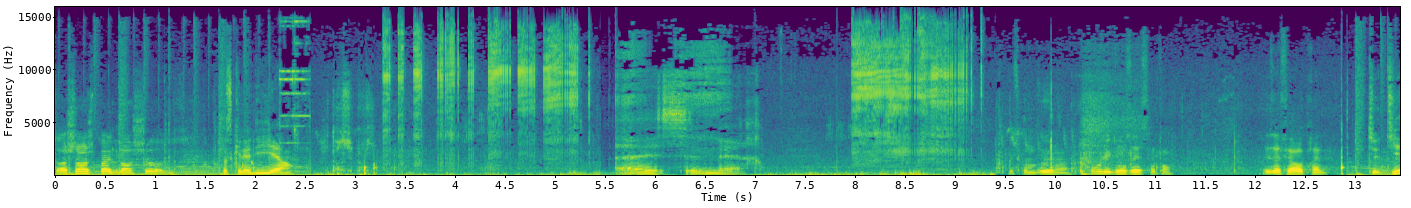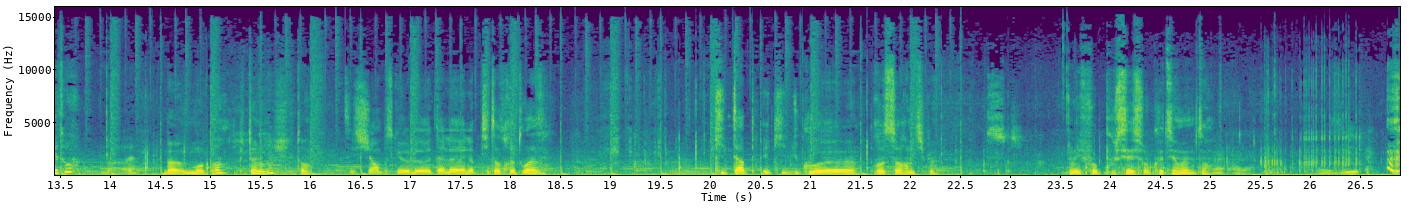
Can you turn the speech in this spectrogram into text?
Ça change pas grand chose. Parce qu'elle a dit hier. Hein. ASMR. C'est ce qu'on me veut là. Oh, les gonzesses, attends. Les affaires reprennent. Tu t'y es, toi? Bah ouais. Bah, moi pas. Putain, le vache, toi. C'est chiant parce que le- t'as la, la petite entretoise qui tape et qui, du coup, euh, ressort un petit peu. Mais il faut pousser sur le côté en même temps. Ouais, voilà. Vas-y.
